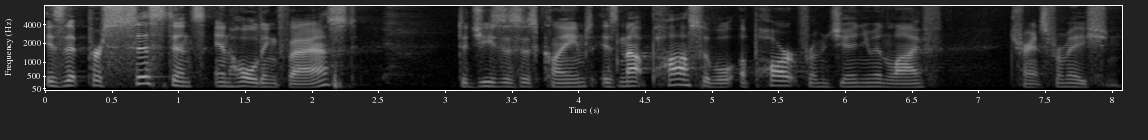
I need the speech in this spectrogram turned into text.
is that persistence in holding fast to Jesus' claims is not possible apart from genuine life transformation.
